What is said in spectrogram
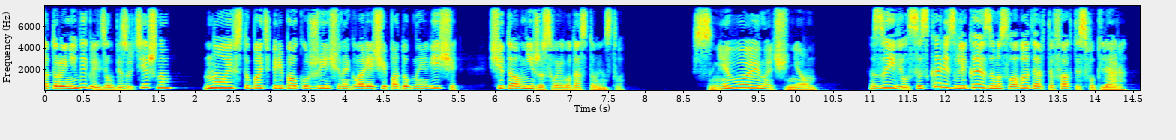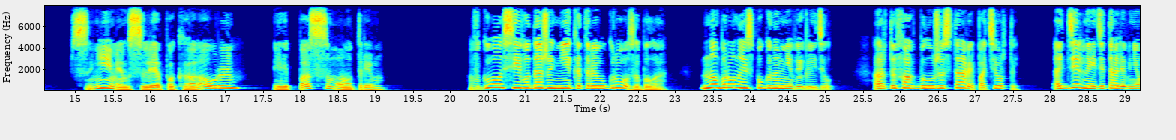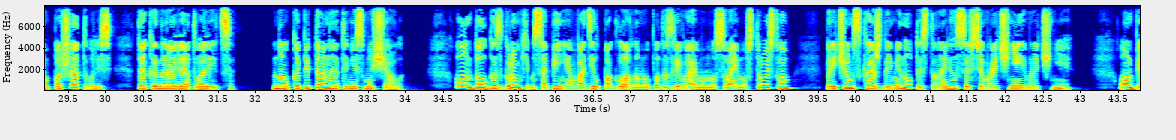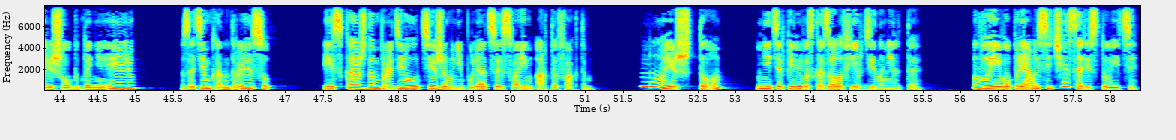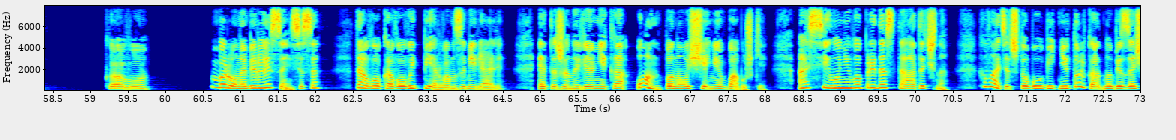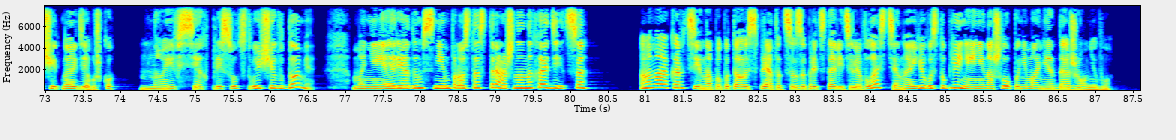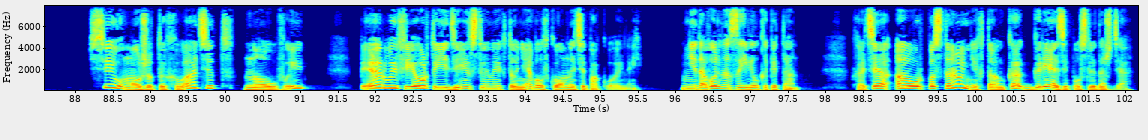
который не выглядел безутешным, но и вступать в перепалку с женщиной, говорящей подобные вещи, считал ниже своего достоинства. «С него и начнем», — заявил Сыскарь, извлекая замысловатый артефакт из футляра. «Снимем слепок ауры и посмотрим». В голосе его даже некоторая угроза была, но Бруно испуганным не выглядел. Артефакт был уже старый, потертый. Отдельные детали в нем пошатывались, так и норовя отвалиться. Но капитана это не смущало. Он долго с громким сопением водил по главному подозреваемому своим устройством, причем с каждой минутой становился все мрачнее и мрачнее. Он перешел к Даниэлю, затем к Андреасу, и с каждым проделал те же манипуляции своим артефактом. «Ну и что?» — нетерпеливо сказала Фьюрдина Нильте. «Вы его прямо сейчас арестуете?» «Кого?» «Бруно Берлисенсиса того, кого вы первым замеряли. Это же наверняка он по наущению бабушки, а сил у него предостаточно. Хватит, чтобы убить не только одну беззащитную девушку, но и всех присутствующих в доме. Мне рядом с ним просто страшно находиться». Она картинно попыталась спрятаться за представителя власти, но ее выступление не нашло понимания даже у него. «Сил, может, и хватит, но, увы, «Первый фьорд единственный, кто не был в комнате покойной», — недовольно заявил капитан. «Хотя аур посторонних там как грязи после дождя.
